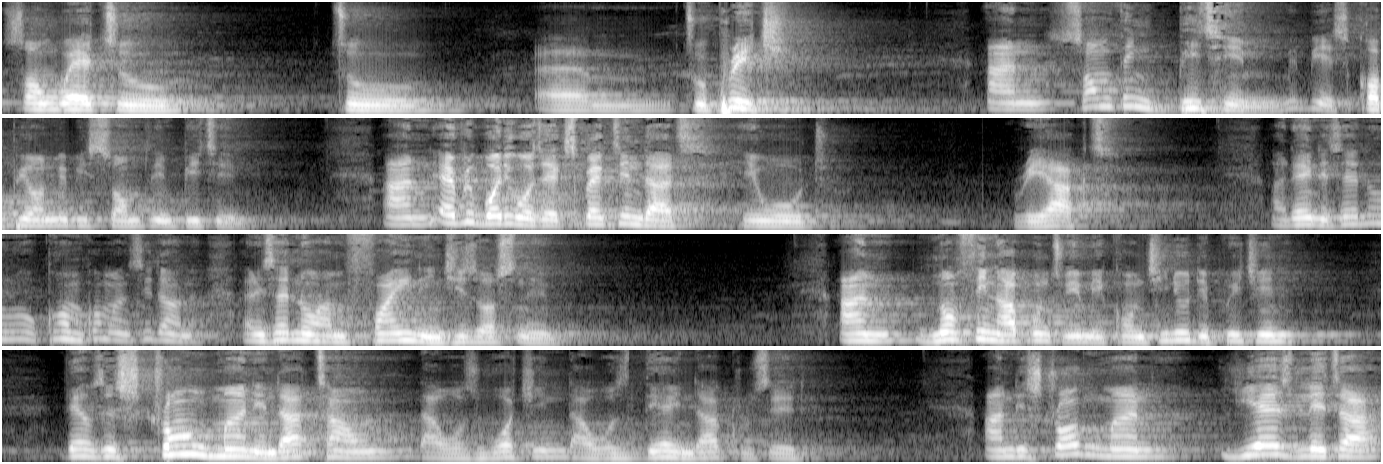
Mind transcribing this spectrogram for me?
somewhere to, to, um, to preach. And something beat him. Maybe a scorpion, maybe something beat him. And everybody was expecting that he would react. And then they said, No, no, come, come and sit down. And he said, No, I'm fine in Jesus' name. And nothing happened to him. He continued the preaching. There was a strong man in that town that was watching, that was there in that crusade. And the strong man, years later,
